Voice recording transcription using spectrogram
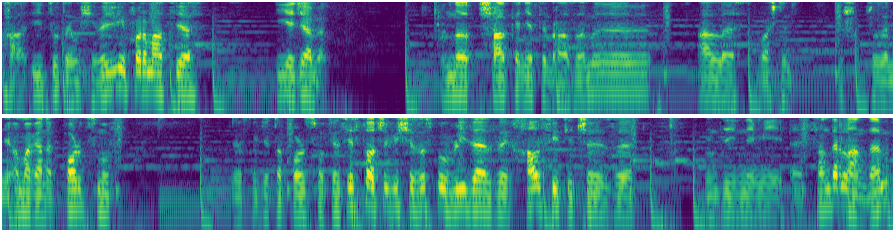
aha, i tutaj musimy wejść w informacje i jedziemy. No, szalkę nie tym razem, yy, ale właśnie już przeze mnie omawiane Portsmouth. Tylko gdzie to Portsmouth jest? Jest to oczywiście zespół w lidze z Hull City czy z między innymi e, Sunderlandem,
